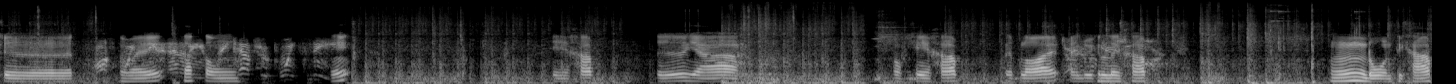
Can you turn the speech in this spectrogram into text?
เกิด Lost All point right, B to that's enemy. all. Recapture point C. นี่โอเคครับซื้อยา โอเคครับ เรียบร้อยไปลุยกันเลยครับ อืม โดนสิครับ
